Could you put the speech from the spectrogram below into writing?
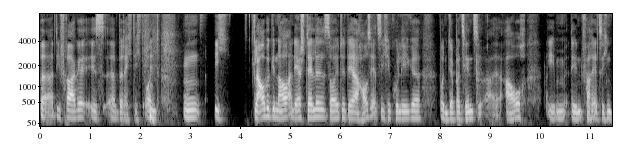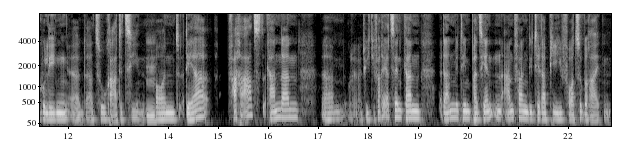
Äh, die Frage ist äh, berechtigt. Und mm, ich glaube, genau an der Stelle sollte der hausärztliche Kollege und der Patient äh, auch eben den fachärztlichen Kollegen äh, dazu Rate ziehen. Mhm. Und der Facharzt kann dann ähm, oder natürlich die Fachärztin kann dann mit dem Patienten anfangen, die Therapie vorzubereiten,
